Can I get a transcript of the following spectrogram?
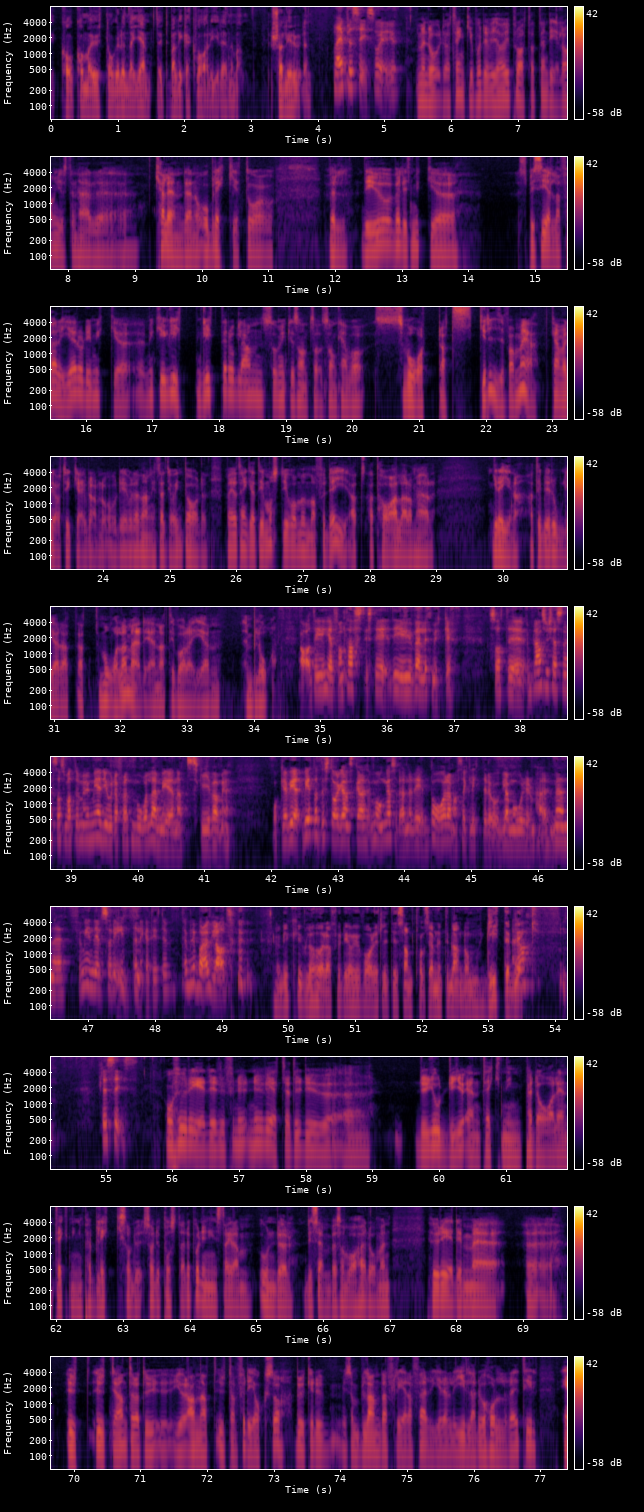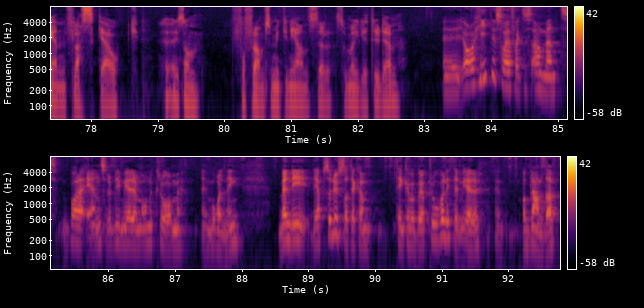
eh, komma ut någorlunda jämnt och inte bara ligga kvar i det när man sköljer ur den. Nej, precis så är det ju. Men då, jag tänker på det, vi har ju pratat en del om just den här eh, kalendern och, och bläcket och, och väl, det är ju väldigt mycket speciella färger och det är mycket, mycket glitter och glans och mycket sånt som, som, kan vara svårt att skriva med. Kan väl jag tycka ibland och det är väl en anledning till att jag inte har den. Men jag tänker att det måste ju vara mumma för dig att, att ha alla de här grejerna. Att det blir roligare att, att måla med det än att det bara är en, en blå. Ja, det är helt fantastiskt. Det, det är ju väldigt mycket. Så att det, ibland så känns det nästan som att de är mer gjorda för att måla mer än att skriva med. Och jag vet, vet, att det står ganska många sådär när det är bara massa glitter och glamour i de här. Men eh, för min del så är det inte negativt. Jag blir bara glad. Ja, det är kul att höra för det har ju varit lite samtalsämnet ibland om glitterbläck. Ja, precis. Och hur är det, för nu, nu vet jag att du, du, uh, du gjorde ju en teckning per dag eller en teckning per bläck som du, som du postade på din Instagram under december som var här då. Men hur är det med uh, ut, ut, jag antar att du eh, gör annat utanför det också. Brukar du liksom blanda flera färger eller gillar du att hålla dig till en flaska och eh, liksom få fram så mycket nyanser som möjligt ur den? Eh, ja, hittills har jag faktiskt använt bara en så det blir mer en monokrom eh, målning. Men det, det är absolut så att jag kan tänka mig att börja prova lite mer eh, och blanda.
